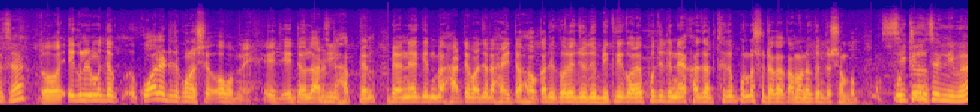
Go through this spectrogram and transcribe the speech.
আচ্ছা। তো এগুলির মধ্যে কোয়ালিটির কোনো সে অভাব নেই। এই যে এটা হলো আরেকটা হাফ প্যান্ট ব্যানে কিংবা হাটে বাজারে হাইটা হকারি করে যদি বিক্রি করে প্রতিদিন এক হাজার থেকে পনেরোশো টাকা কামানো কিন্তু সম্ভব। সিকোয়েন্সের নিমা?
